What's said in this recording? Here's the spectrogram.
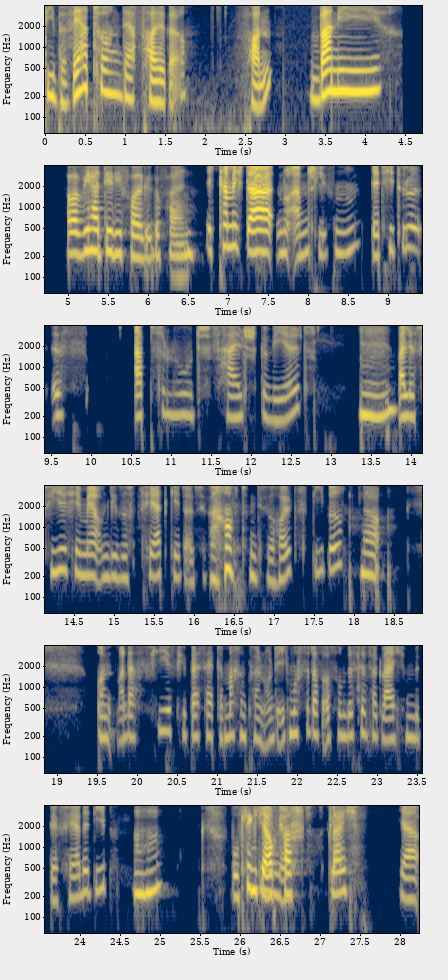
Die Bewertung der Folge von Vanni. Aber wie hat dir die Folge gefallen? Ich kann mich da nur anschließen. Der Titel ist absolut falsch gewählt, Mhm. weil es viel, viel mehr um dieses Pferd geht als überhaupt um diese Holzdiebe. Ja. Und man das viel, viel besser hätte machen können. Und ich musste das auch so ein bisschen vergleichen mit der Pferdedieb. Mhm. Wo Klingt ja auch fast gleich. Ja,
